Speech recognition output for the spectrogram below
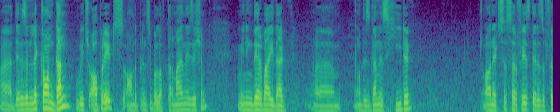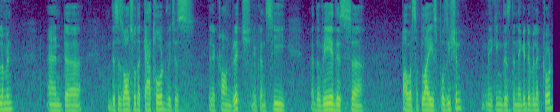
Uh, there is an electron gun which operates on the principle of thermionization meaning thereby that um, this gun is heated. On its surface there is a filament and uh, this is also the cathode which is electron rich. You can see the way this uh, power supply is positioned making this the negative electrode.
